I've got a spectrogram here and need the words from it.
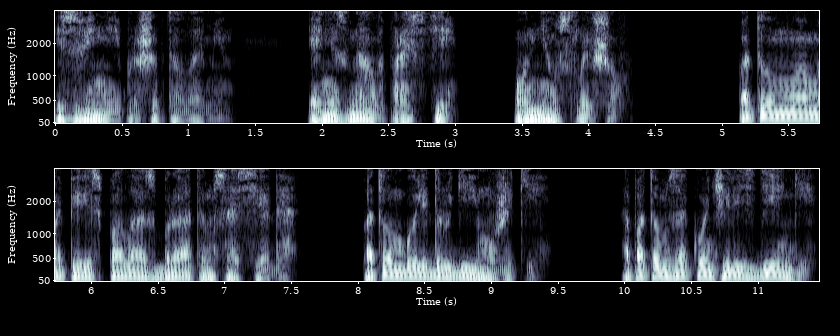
«Извини», — прошептал Амин. «Я не знала, прости». Он не услышал. Потом мама переспала с братом соседа. Потом были другие мужики. А потом закончились деньги,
